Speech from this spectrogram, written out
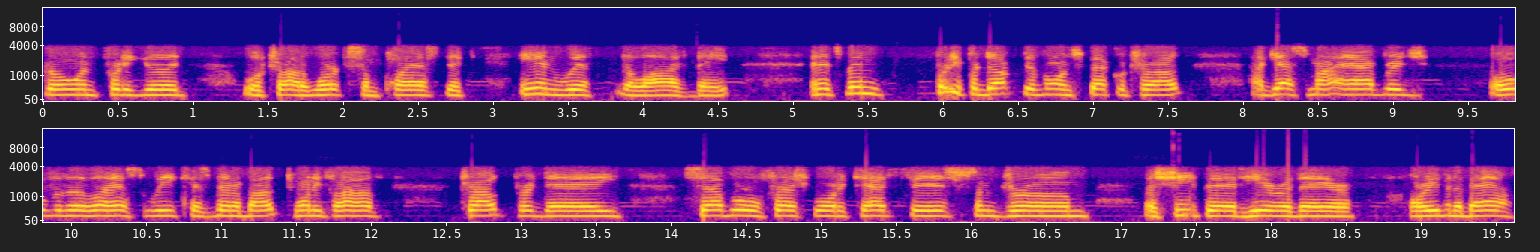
going pretty good, we'll try to work some plastic in with the live bait, and it's been pretty productive on speckled trout. I guess my average over the last week has been about 25 trout per day, several freshwater catfish, some drum, a sheephead here or there, or even a bass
